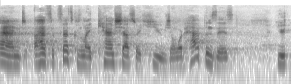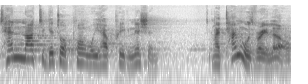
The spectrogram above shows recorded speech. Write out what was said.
And I had success because my camshafts are huge. And what happens is you tend not to get to a point where you have pre-ignition. My timing was very low.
